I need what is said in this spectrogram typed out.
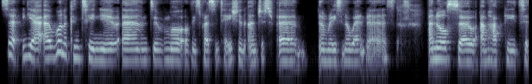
So yeah, I want to continue um, doing more of these presentation and just um, and raising awareness, and also I'm happy to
